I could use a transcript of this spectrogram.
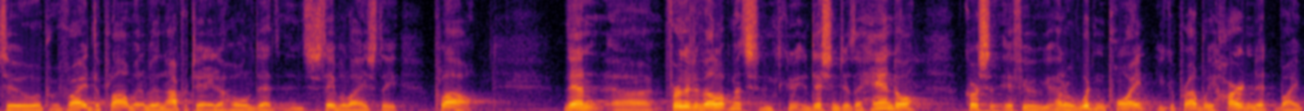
to provide the plowman with an opportunity to hold that and stabilize the plow. Then uh, further developments, in addition to the handle, of course, if you had a wooden point, you could probably harden it by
